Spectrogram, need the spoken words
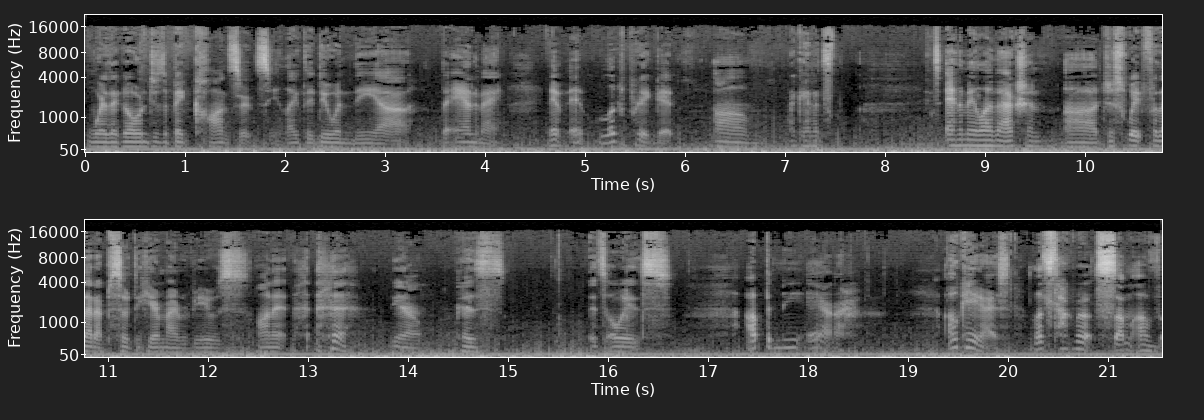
where they go into the big concert scene, like they do in the uh, the anime. It, it looked pretty good. Um, again, it's it's anime live action. Uh, just wait for that episode to hear my reviews on it. you know, because it's always up in the air. Okay, guys, let's talk about some of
